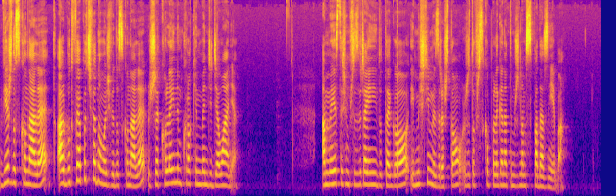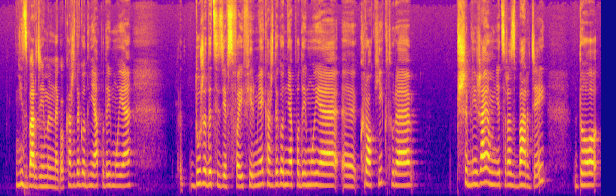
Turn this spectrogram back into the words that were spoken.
wiesz doskonale, albo twoja podświadomość wie doskonale, że kolejnym krokiem będzie działanie. A my jesteśmy przyzwyczajeni do tego i myślimy zresztą, że to wszystko polega na tym, że nam spada z nieba. Nic bardziej mylnego. Każdego dnia podejmuję duże decyzje w swojej firmie, każdego dnia podejmuję y, kroki, które przybliżają mnie coraz bardziej do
